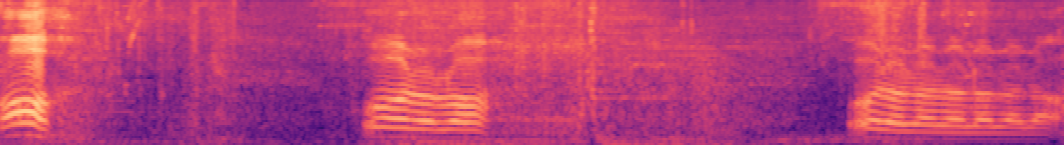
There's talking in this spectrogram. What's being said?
Mort Oh là là Oh là là là là là là.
